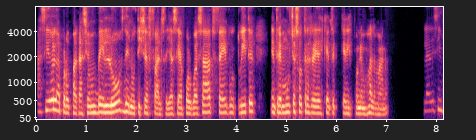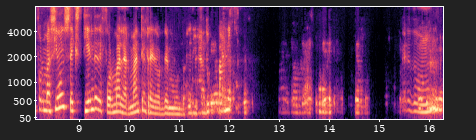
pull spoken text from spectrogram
ha sido la propagación veloz de noticias falsas, ya sea por WhatsApp, Facebook, Twitter, entre muchas otras redes que, disponemos a la mano. La desinformación se extiende de forma alarmante alrededor del mundo, generando pánico. Perdón.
